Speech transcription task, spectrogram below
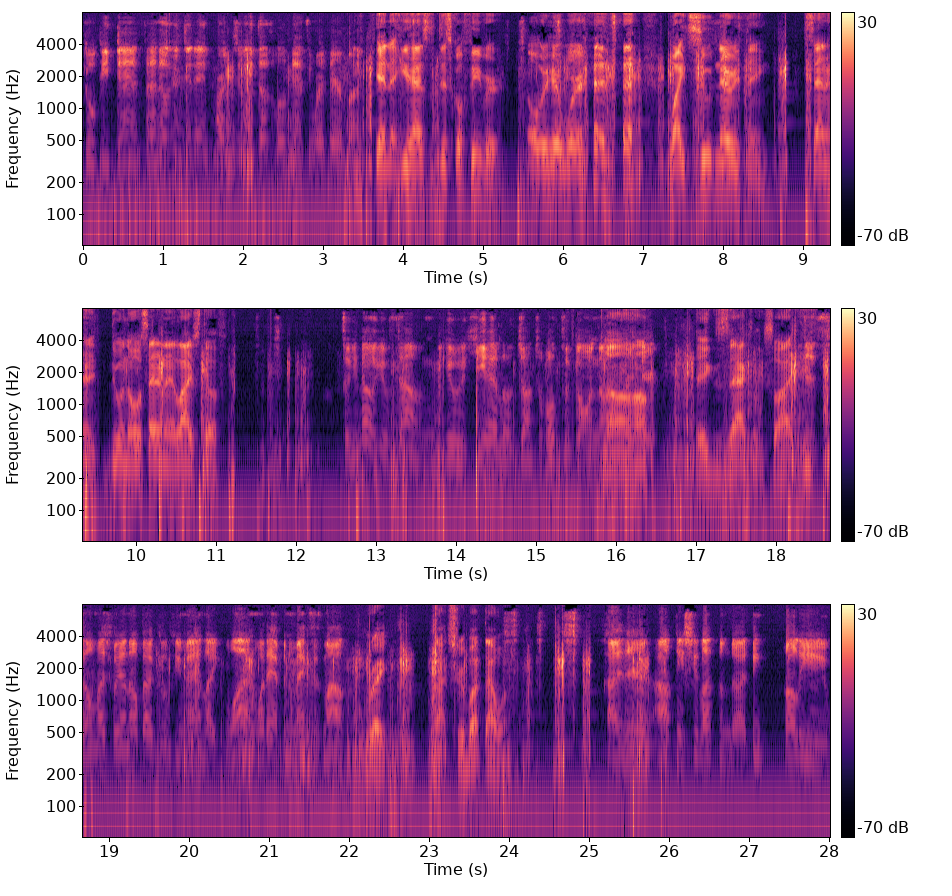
Goofy dance. I know he did it in part two. He does a little dancing right there, but Yeah, and he has the disco fever over here wearing white suit and everything. Saturday, doing the whole Saturday Night Live stuff. so you know he was down. He was, he had a little John Travolta going on Uh-huh. right there. Exactly. So I There's so much we don't know about Goofy, man. Like one, what happened to Max's mom? right. Not sure about that one. Either I don't think she left him though. I think probably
